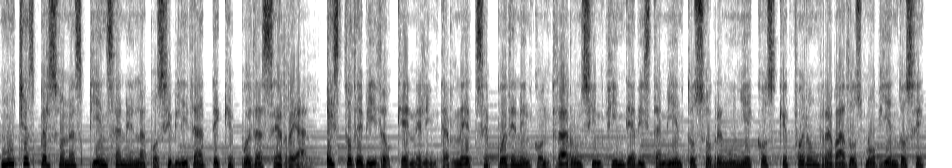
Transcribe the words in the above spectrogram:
muchas personas piensan en la posibilidad de que pueda ser real. Esto debido que en el internet se pueden encontrar un sinfín de avistamientos sobre muñecos que fueron grabados moviéndose,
